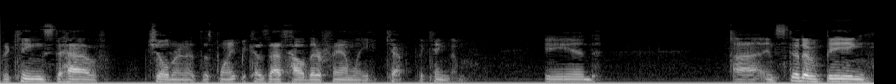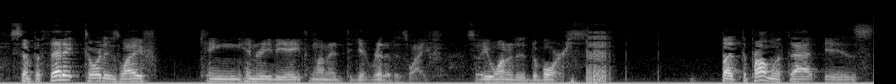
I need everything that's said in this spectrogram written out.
the kings to have children at this point because that's how their family kept the kingdom. And uh, instead of being sympathetic toward his wife, King Henry VIII wanted to get rid of his wife. So he wanted a divorce. But the problem with that is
